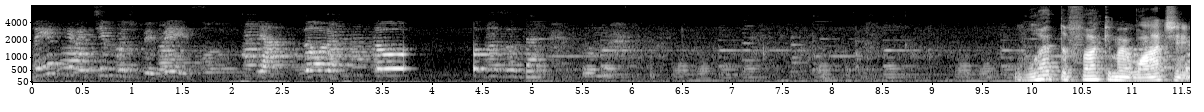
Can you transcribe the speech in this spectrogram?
Tem aquele tipo de bebês que adora to- todos os. What the fuck am I watching?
